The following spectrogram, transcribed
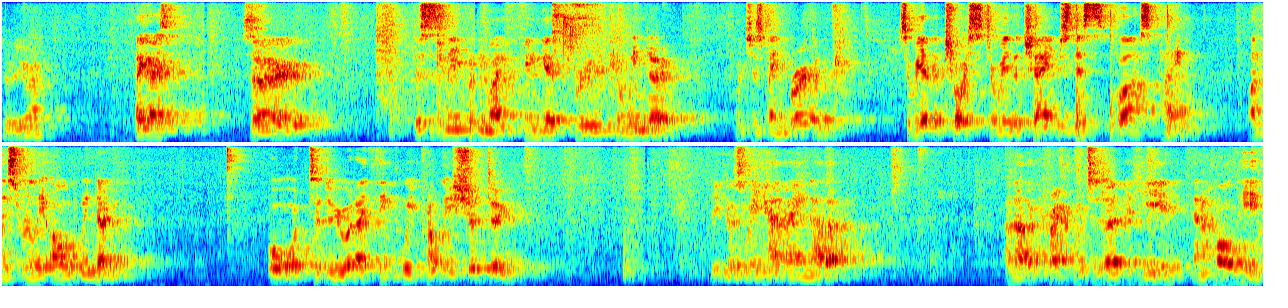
There you are. Hey guys, so this is me putting my finger through the window, which has been broken. So we have a choice to either change this glass pane on this really old window, or to do what I think we probably should do, because we have another another crack which is over here and a hole here.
